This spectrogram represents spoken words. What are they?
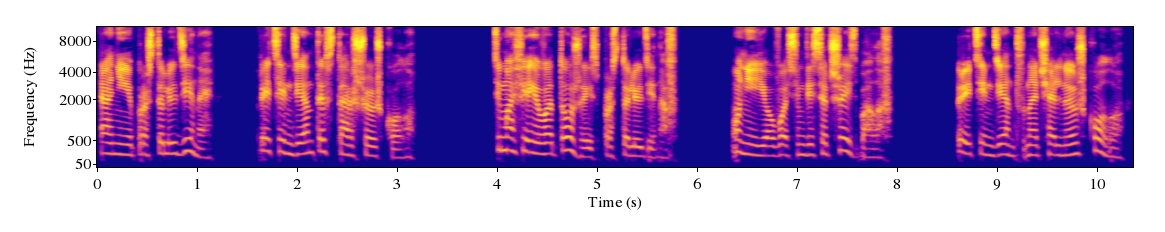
Они простолюдины, претенденты в старшую школу. Тимофеева тоже из простолюдинов. У нее 86 баллов. Претендент в начальную школу —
